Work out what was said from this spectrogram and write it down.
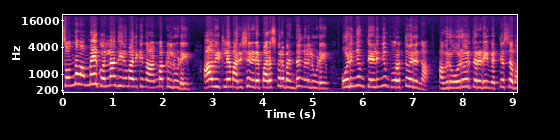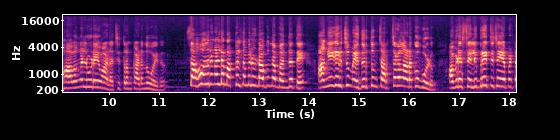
സ്വന്തം അമ്മയെ കൊല്ലാൻ തീരുമാനിക്കുന്ന ആൺമക്കളിലൂടെയും ആ വീട്ടിലെ മനുഷ്യരുടെ പരസ്പര ബന്ധങ്ങളിലൂടെയും ഒളിഞ്ഞും തെളിഞ്ഞും പുറത്തു വരുന്ന അവർ ഓരോരുത്തരുടെയും വ്യത്യസ്ത ഭാവങ്ങളിലൂടെയുമാണ് ചിത്രം കടന്നുപോയത്. സഹോദരങ്ങളുടെ മക്കൾ തമ്മിൽ ഉണ്ടാകുന്ന ബന്ധത്തെ അംഗീകരിച്ചും എതിർത്തും ചർച്ചകൾ നടക്കുമ്പോഴും അവിടെ സെലിബ്രേറ്റ് ചെയ്യപ്പെട്ട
